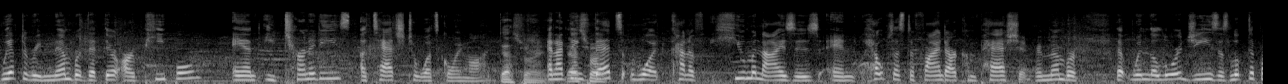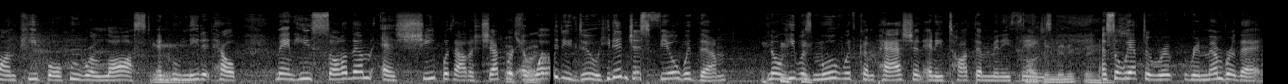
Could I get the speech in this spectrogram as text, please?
We have to remember that there are people and eternities attached to what's going on. That's right. And I think that's, right. that's what kind of humanizes and helps us to find our compassion. Remember that when the Lord Jesus looked upon people who were lost and Mm. who needed help, man, he saw them as sheep without a shepherd. That's and right. what did he do? He didn't just feel with them. No, he was moved with compassion and he taught them many things. them many things. And so we have to re- remember that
